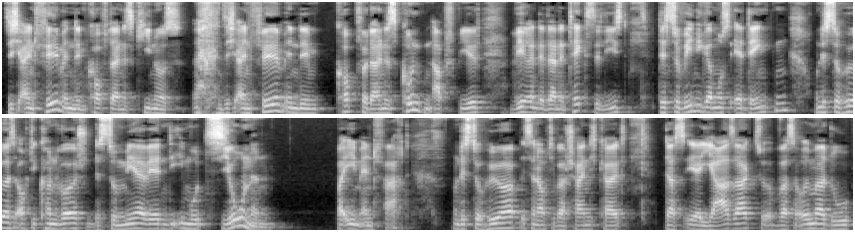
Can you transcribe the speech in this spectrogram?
sich ein Film in dem Kopf deines Kinos, sich ein Film in dem Kopf deines Kunden abspielt, während er deine Texte liest, desto weniger muss er denken und desto höher ist auch die Conversion, desto mehr werden die Emotionen bei ihm entfacht und desto höher ist dann auch die Wahrscheinlichkeit, dass er Ja sagt zu was auch immer du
